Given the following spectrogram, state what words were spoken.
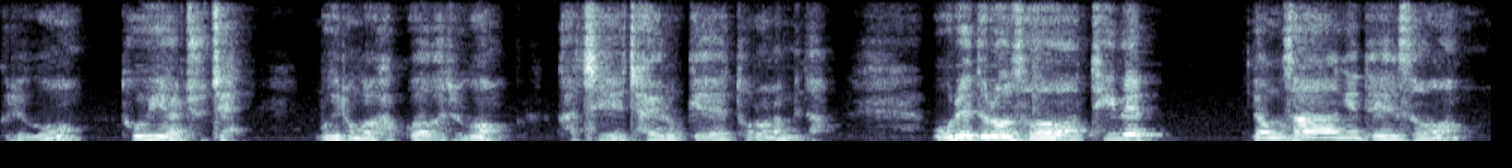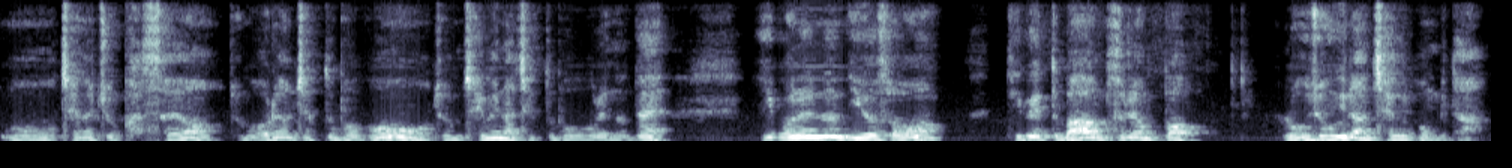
그리고 토의할 주제, 뭐 이런 걸 갖고 와가지고 같이 자유롭게 토론합니다. 올해 들어서 티벳 명상에 대해서 어, 책을 쭉 봤어요. 좀 어려운 책도 보고 좀 재미난 책도 보고 그랬는데 이번에는 이어서 티베트 마음 수련법 로종이라는 책을 봅니다.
